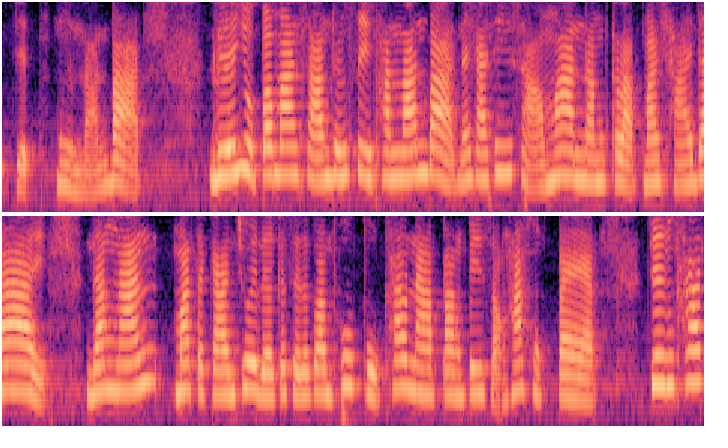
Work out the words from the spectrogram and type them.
4.7 หมื่นล้านบาท เหลืออยู่ประมาณ 3-4พันล้านบาทนะคะที่สามารถนำกลับมาใช้ได้ ดังนั้นมาตรการช่วยเหลือเกษตรกรผู้ปลูกข้าวนาปังปี 2568 จึงคาด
